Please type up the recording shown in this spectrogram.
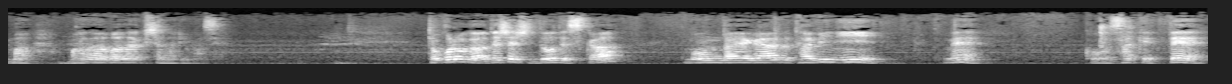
まあ学ばなくちゃなりません。ところが私たちどうですか？問題があるたびにねこう避けて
